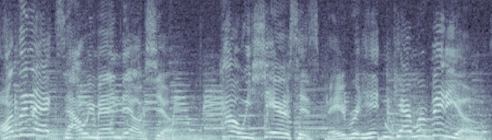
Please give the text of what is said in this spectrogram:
On the next Howie Mandel Show, Howie shares his favorite hidden camera videos.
